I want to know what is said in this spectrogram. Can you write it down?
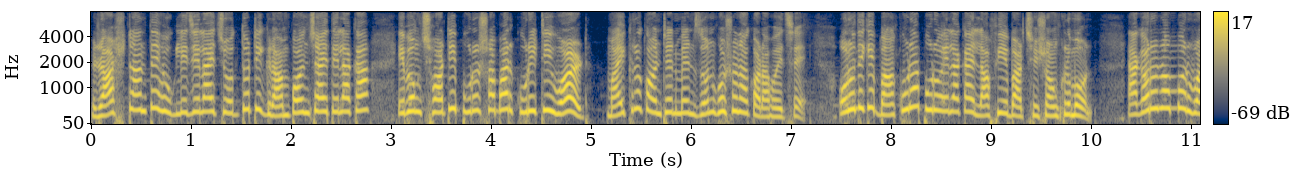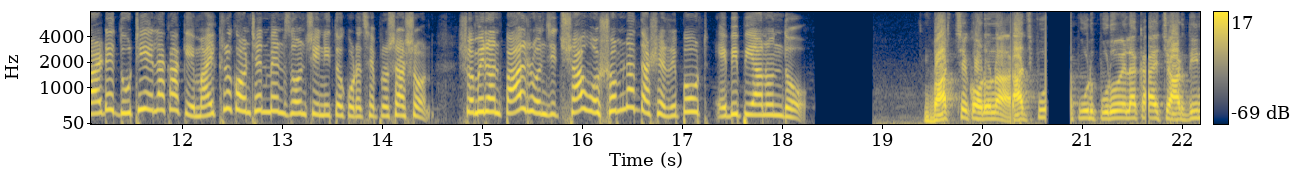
হ্রাস টানতে হুগলি জেলায় চোদ্দটি গ্রাম পঞ্চায়েত এলাকা এবং ছটি পুরসভার কুড়িটি ওয়ার্ড মাইক্রো কন্টেনমেন্ট জোন ঘোষণা করা হয়েছে। অন্যদিকে বাঁকুড়া পুরো এলাকায় লাফিয়ে বাড়ছে সংক্রমণ। এগারো নম্বর ওয়ার্ডে দুটি এলাকাকে মাইক্রো কন্টেনমেন্ট জোন চিহ্নিত করেছে প্রশাসন। সমীরণ পাল, রঞ্জিত সাউ ও সোমনাথ দাসের রিপোর্ট এবিপি আনন্দ। বাড়ছে করোনা রাজপুর পুরো এলাকায় চার দিন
